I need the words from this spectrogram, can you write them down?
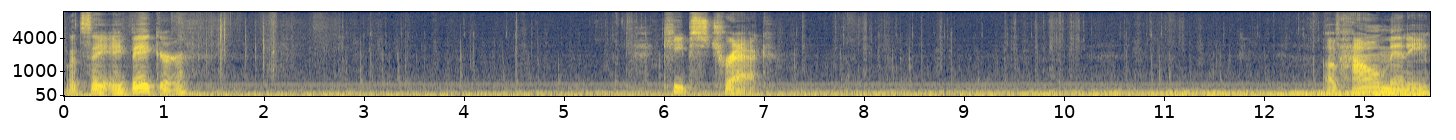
Let's say a baker keeps track of how many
